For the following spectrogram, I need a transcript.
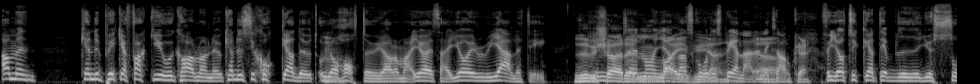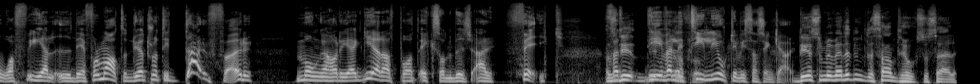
ja men kan du peka fuck you i kameran nu? Kan du se chockad ut? Och jag hatar att göra de här. Jag är så här, jag är reality. Du vill köra inte någon jävla skådespelare Ja, liksom. okej. För jag tycker att det blir ju så fel i det formatet. Jag tror att det är därför många har reagerat på att Ex on the beach är fake. Alltså det- det, det är väldigt tillgjort i vissa synkar. Det som är väldigt intressant är också så här,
